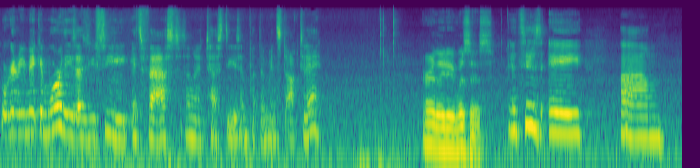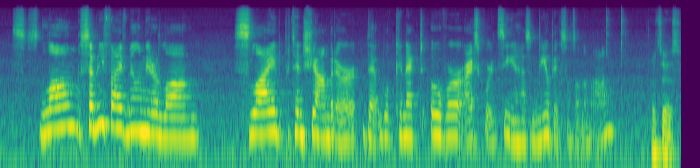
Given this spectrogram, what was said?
We're going to be making more of these, as you see. It's fast, so I'm going to test these and put them in stock today. All right, Lady, what's this? It is is a um, long, 75 millimeter long slide potentiometer that will connect over I squared C and has some neopixels on the bottom. What's this?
